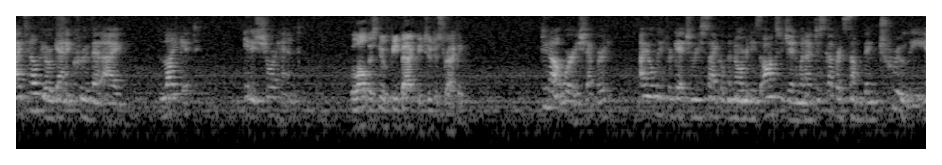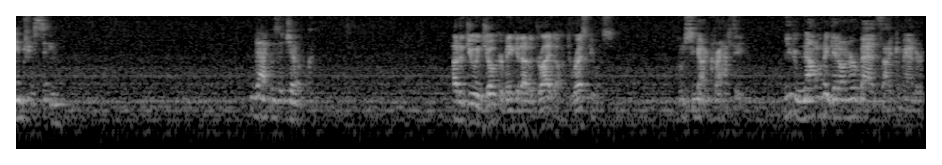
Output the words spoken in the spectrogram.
I tell the organic crew that I like it. It is shorthand. Will all this new feedback be too distracting? Do not worry, Shepard. I only forget to recycle the Normandy's oxygen when I've discovered something truly interesting. That was a joke. How did you and Joker make it out of dry dock to rescue us? Oh, she got crafty. You do not want to get on her bad side, Commander.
